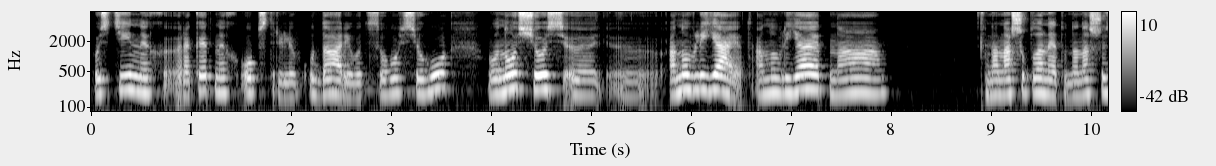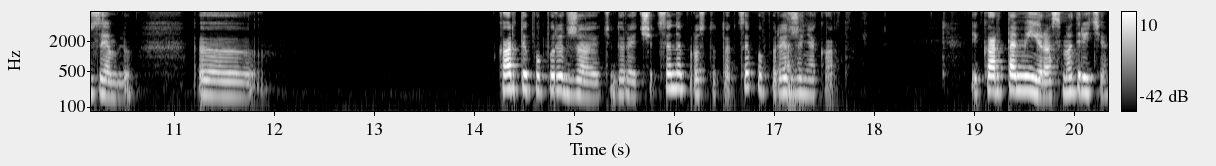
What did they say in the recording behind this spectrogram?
постійних ракетних обстрілів, ударів, от цього всього, воно щось, е, е, влияє, оно влияє на, на нашу планету, на нашу землю. Е, Карти попереджають, до речі, це не просто так, це попередження карт. І карта міра. Смотрите,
